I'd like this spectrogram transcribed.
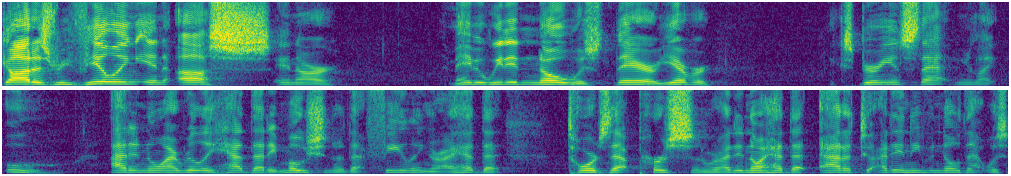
God is revealing in us, in our, maybe we didn't know was there. You ever experienced that and you're like, ooh, I didn't know I really had that emotion or that feeling or I had that towards that person or I didn't know I had that attitude. I didn't even know that was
